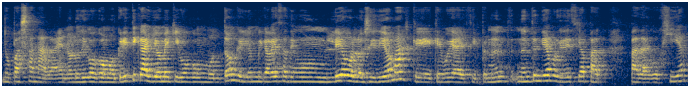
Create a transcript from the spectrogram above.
no pasa nada, ¿eh? no lo digo como crítica, yo me equivoco un montón, que yo en mi cabeza tengo un lío con los idiomas que, voy a decir, pero no, no entendía porque decía pedagogía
